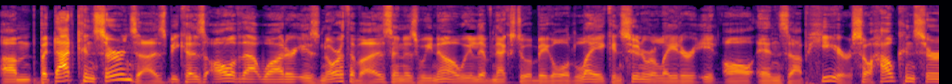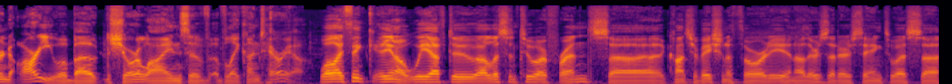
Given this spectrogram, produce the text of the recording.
Um, but that concerns us because all of that water is north of us. And as we know, we live next to a big old lake, and sooner or later it all ends up here. So, how concerned are you about the shorelines of, of Lake Ontario? Well, I think, you know, we have to uh, listen to our friends, uh, Conservation Authority, and others that are saying to us, uh,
